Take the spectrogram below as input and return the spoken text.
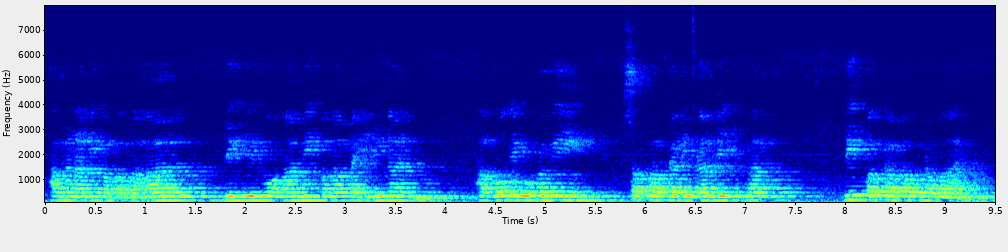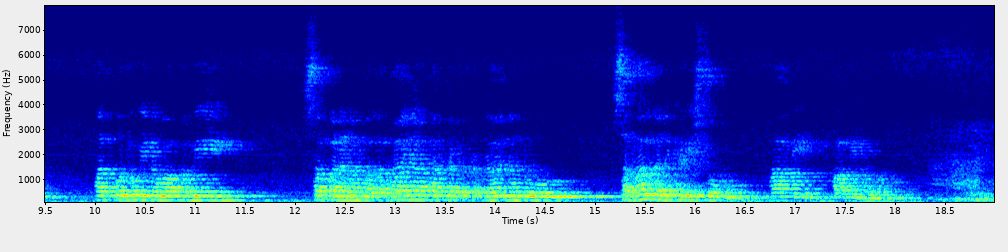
Ama naming mapagmahal, digin mo ang aming mga kahilingan. Habulin mo kami sa pagkaligalig at di pagkakaunawaan. At punuin nawa kami sa pananampalataya at katatagan ng loob sa ngalan ni Kristo, aming Panginoon. Amen.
